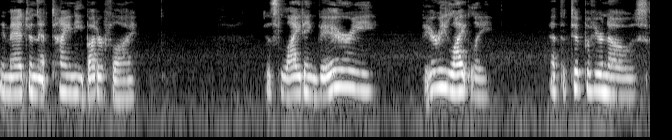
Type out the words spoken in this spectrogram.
Imagine that tiny butterfly just lighting very, very lightly at the tip of your nose.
